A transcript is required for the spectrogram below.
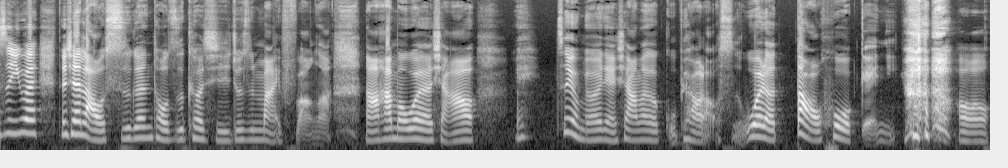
是因为那些老师跟投资客其实就是卖房啊，然后他们为了想要，哎，这有没有一点像那个股票老师为了到货给你？哦，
